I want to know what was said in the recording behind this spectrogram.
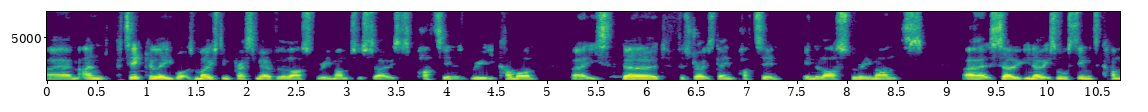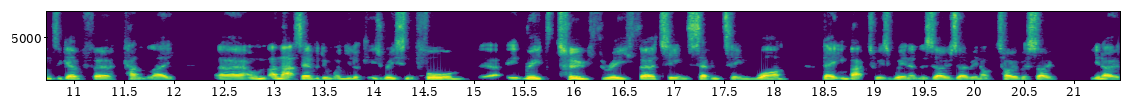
Um, and particularly, what's most impressed me over the last three months or so is his putting has really come on. Uh, he's third for strokes gained putting in the last three months. Uh, so, you know, it's all seeming to come together for Cantlay. Uh, and, that's evident when you look at his recent form. Uh, it reads 2, 3, 13, 17, 1, dating back to his win at the Zozo in October. So, you know,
